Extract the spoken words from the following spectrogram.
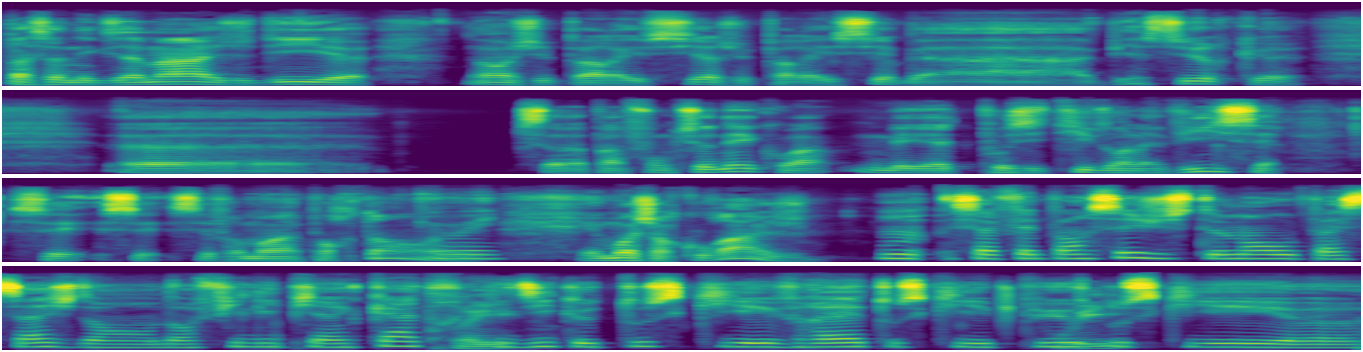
passe un examen et je dis euh, non je vais pas réussir je vais pas réussir ben bien sûr que euh, ça va pas fonctionner quoi mais être positif dans la vie c'est vraiment important Oui. et moi j'encourage Mm, Ça fait penser justement au passage dans, dans Philippiens 4 Oui. qui dit que tout ce qui est vrai, tout ce qui est pur, Oui. tout ce qui est, euh,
